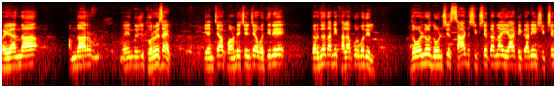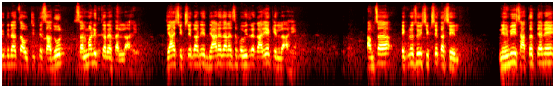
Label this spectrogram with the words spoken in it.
पहिल्यांदा आमदार महेंद्रजी थोरवे साहेब यांच्या फाउंडेशनच्या वतीने कर्जत आणि खालापूरमधील जवळजवळ दोनशे साठ शिक्षकांना या ठिकाणी शिक्षक दिनाचं औचित्य साधून सन्मानित करण्यात आलेलं आहे. ज्या शिक्षकांनी ज्ञानदानाचं पवित्र कार्य केलेलं आहे. आमचा टेक्नॉलॉजी शिक्षक असेल नेहमी सातत्याने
